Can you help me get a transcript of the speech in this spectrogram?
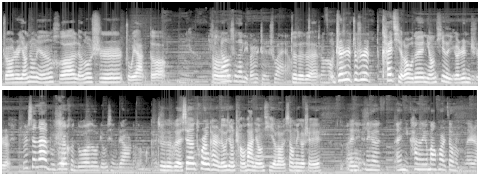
主要是杨丞琳和梁洛施主演的。然后是在里边是真帅啊！对对对，真是就是开启了我对娘 T 的一个认知。就是现在不是很多都流行这样的了吗？开始。对对对，现在突然开始流行长发娘 T 了，像那个谁，那那个哎，你看的那个漫画叫什么来着？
